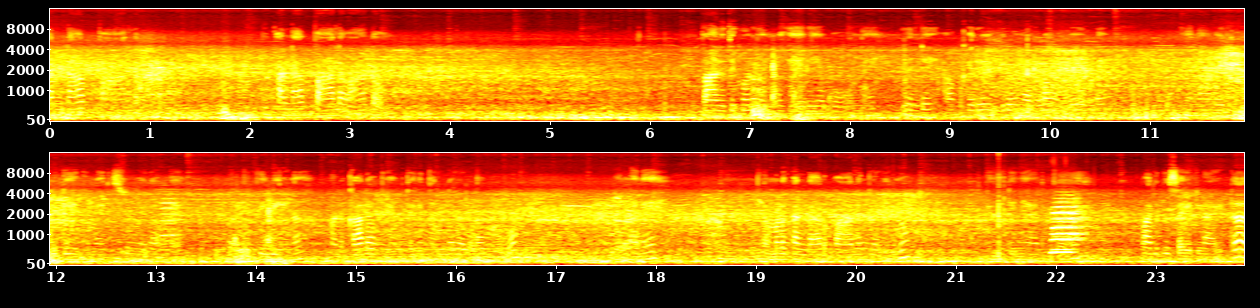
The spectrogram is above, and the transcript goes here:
കരടാർ പാലം. കരടാർ പാലമാണ് കേട്ടോ. പാലത്തിൽ കൂടെ നമ്മൾ കയറിയാണ് പോകുന്നത് ഇതിന്റെ അക്കരെ ഇത്ര വെള്ളം ഉണ്ട് ഇവിടെ അവിടെ ഒരു കുട്ടിയൊക്കെ മരിച്ചു. പോയത് അവിടെ വെള്ളത്തിൽ വീണ്. മഴക്കാലമൊക്കെ ആകുമ്പോഴത്തേക്ക് നല്ല വെള്ളം ഇത് സൈഡിലായിട്ട്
